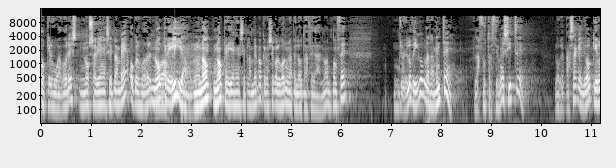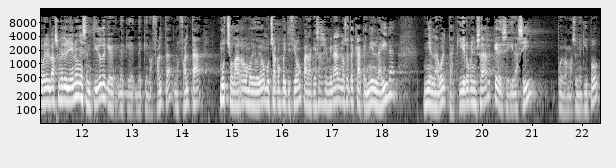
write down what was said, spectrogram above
o que los jugadores no sabían ese plan B o que los jugadores no, No lo creían, aplican, no lo no, no creían en ese plan B porque no se colgó en una pelota federal, ¿no? Entonces, yo ahí lo digo claramente, la frustración existe. Lo que pasa que yo quiero ver el vaso medio lleno en el sentido de que, de que, de que nos falta, nos falta mucho barro, como digo yo, mucha competición para que esa semifinal no se te escape ni en la ida ni en la vuelta. Quiero pensar que de seguir así, pues vamos a ser un equipo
